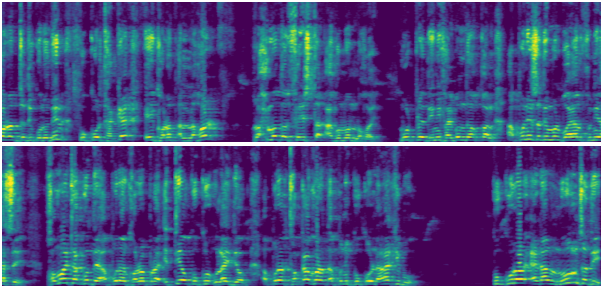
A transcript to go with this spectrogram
ঘৰত যদি কোনোদিন কুকুৰ থাকে, এই ঘৰত আল্লাহৰ ৰহমতৰ ফেৰিস্তাৰ আগমন নহয়। মোৰ প্ৰিয় দিনী ভাই বন্ধুসকল আপুনি যদি মোৰ বয়ান শুনি আছে, সময় থাকোঁতে আপোনাৰ ঘৰৰ পৰা এতিয়াও কুকুৰ ওলাই দিয়ক। আপোনাৰ থকা ঘৰত আপুনি কুকুৰ নাৰাখিব। কুকুৰৰ এডাল নোম যদি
